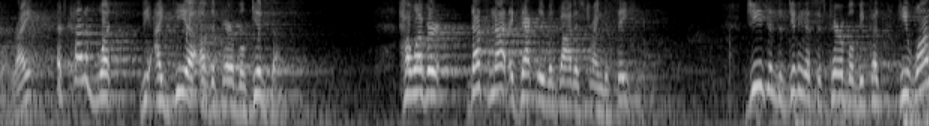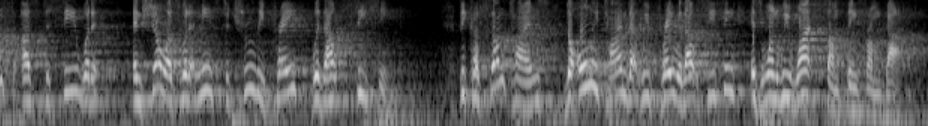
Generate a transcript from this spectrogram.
for, right? That's kind of what the idea of the parable gives us. However, that's not exactly what God is trying to say here. Jesus is giving us this parable because he wants us to see what it and show us what it means to truly pray without ceasing. Because sometimes the only time that we pray without ceasing is when we want something from God.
